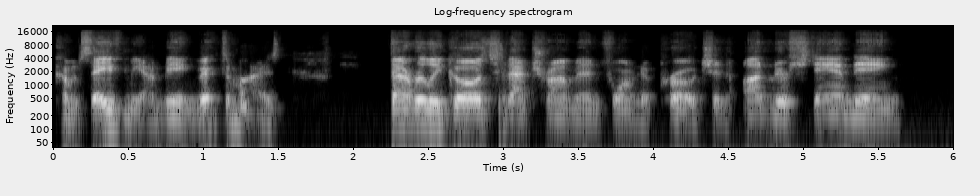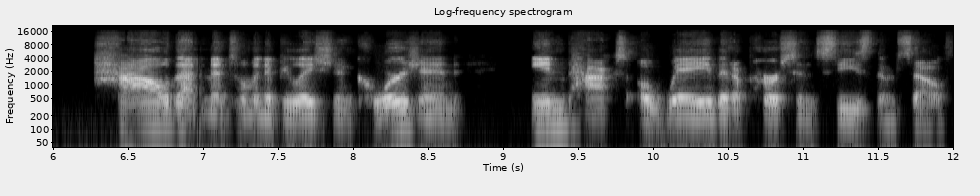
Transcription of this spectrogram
come save me, I'm being victimized. That really goes to that trauma informed approach and understanding how that mental manipulation and coercion impacts a way that a person sees themselves.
